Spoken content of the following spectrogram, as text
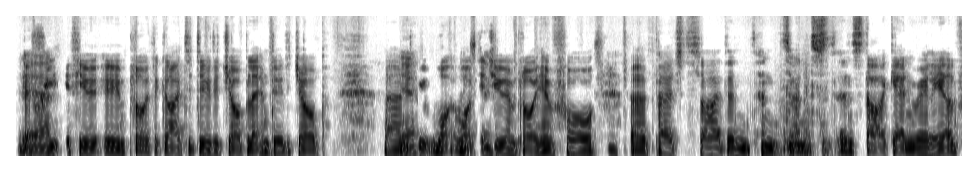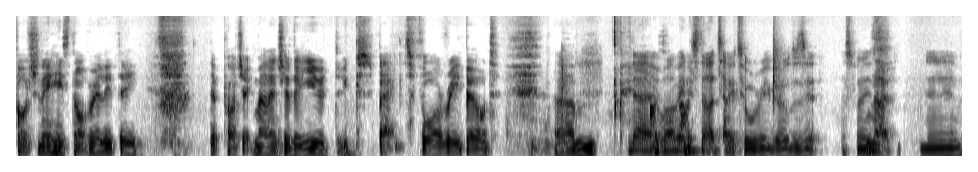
Yeah. if, you, if you employ the guy to do the job, let him do the job. And Yeah, what what did you employ him for? Uh, purge the side and, and and and start again. Really, unfortunately, he's not really the the project manager that you'd expect for a rebuild. Um, No, well, I mean, it's not a total rebuild, is it? I suppose. No. Um,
